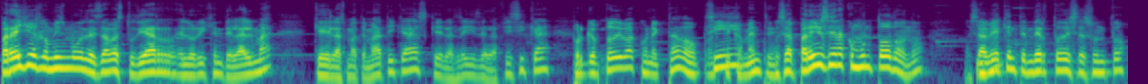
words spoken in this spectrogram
Para ellos lo mismo les daba estudiar el origen del alma que las matemáticas, que las leyes de la física. Porque todo iba conectado prácticamente. o sea, para ellos era como un todo, ¿no? O sea, había que entender todo ese asunto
